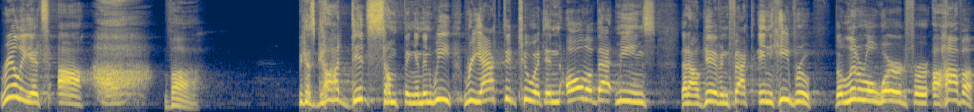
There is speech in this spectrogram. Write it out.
really it's ahava. Because God did something and then we reacted to it, and all of that means that I'll give. In fact, in Hebrew, the literal word for ahava,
